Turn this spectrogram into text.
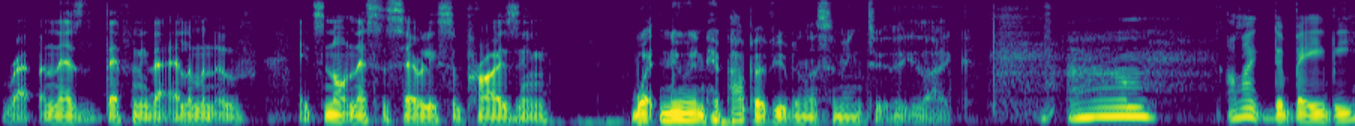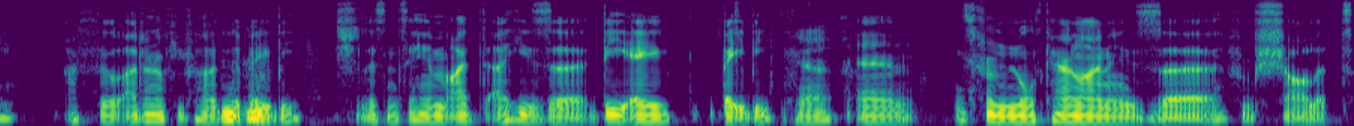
rap. And there's definitely that element of it's not necessarily surprising. What new in hip hop have you been listening to that you like? Um, I like DaBaby. I feel I don't know if you've heard DaBaby. You should listen to him. I, I he's a DA baby. Yeah. and he's from North Carolina. He's uh, from Charlotte,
